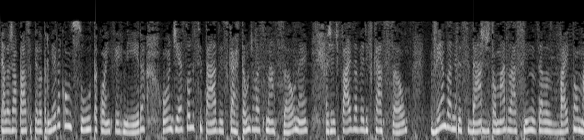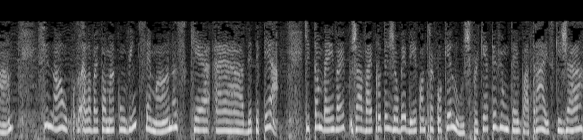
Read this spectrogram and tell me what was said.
ela já passa pela primeira consulta com a enfermeira, onde é solicitado esse cartão de vacinação, né? A gente faz a verificação, vendo a necessidade de tomar vacinas, ela vai tomar. Se não, ela vai tomar com 20 semanas, que é a DTPA, que também vai, já vai proteger o bebê contra coqueluche, porque teve um tempo atrás que já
